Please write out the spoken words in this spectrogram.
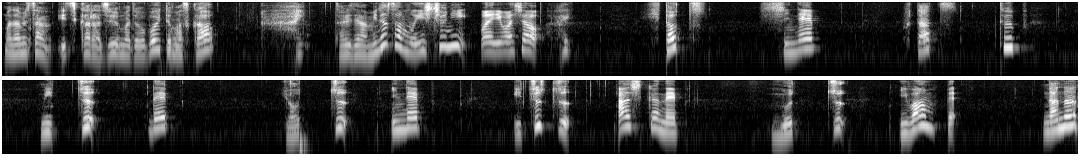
まなみさん、1から10まで覚えてますか？はいそれでは皆さんも一緒に参りましょうはい。一つ、シネ二つ、トゥプ三つ、レ四つ、イネ五つ、アシクネ六つ、イワンペ七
